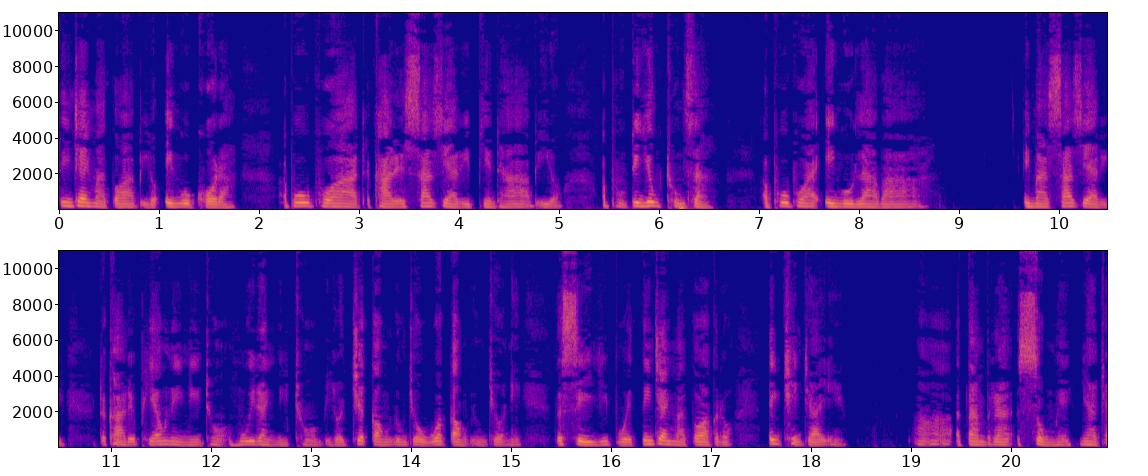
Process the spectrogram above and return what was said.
တင်းချိုင်းမှာသွားပြီးတော့အိမ်ကိုခေါ်တာအဖိုးဖွားတခါတည်းစားစရာတွေပြင်ထားပြီးတော့အဖိုးတရုတ်ထုံစံအဖိုးဖွားအိမ်ကိုလာပါအိမ်မှာစားစရာတွေတခါတည်းဖျောင်းနေနေထုံအမွှေးတိုင်းနေထုံပြီးတော့ကြက်ကောင်လုံးကျော်ဝက်ကောင်လုံးကျော်နေသစီကြီးပွဲတင်းချိုင်းမှာသွားကြတော့အိတ်ချိန်ကြရင်အာအတံပရံအစုံပဲညကြ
